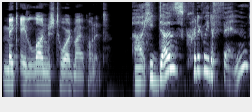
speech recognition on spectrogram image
make a lunge toward my opponent. Uh, he does critically defend,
